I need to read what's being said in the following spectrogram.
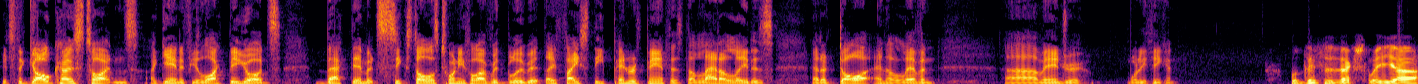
It's the Gold Coast Titans. Again, if you like big odds, Back them at six dollars twenty five with Bluebet. They face the Penrith Panthers, the ladder leaders, at a dollar and eleven. Um, Andrew, what are you thinking? Well, this is actually uh,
